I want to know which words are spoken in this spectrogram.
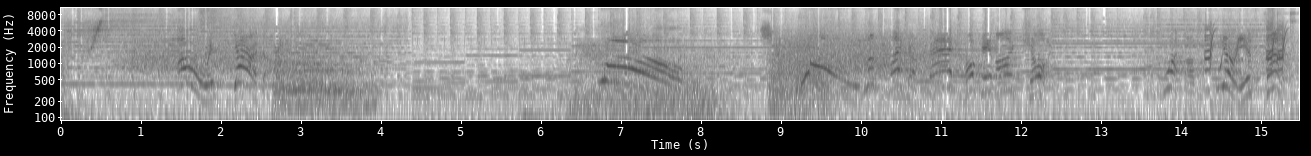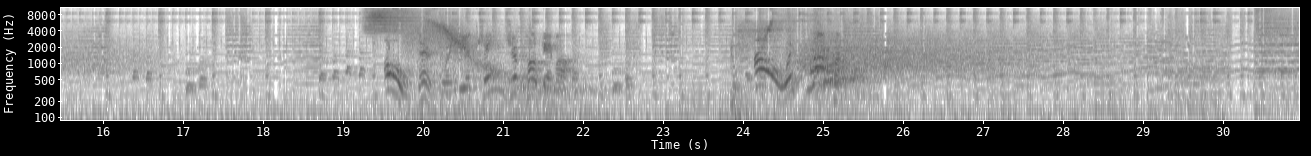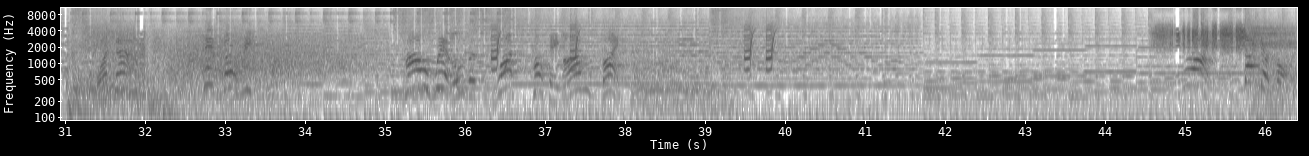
What now? The weak. How will the SWAT Pokemon fight? Right! Thunderbolt!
